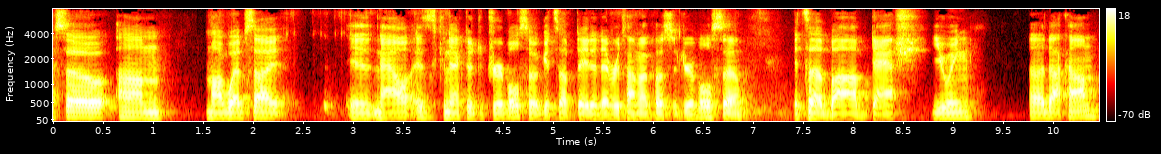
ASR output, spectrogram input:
so um, my website is now is connected to Dribbble, so it gets updated every time I post a Dribbble. So it's uh, bob-ewing.com. Uh,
